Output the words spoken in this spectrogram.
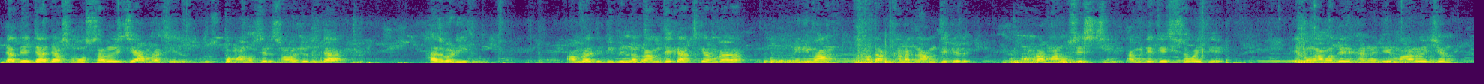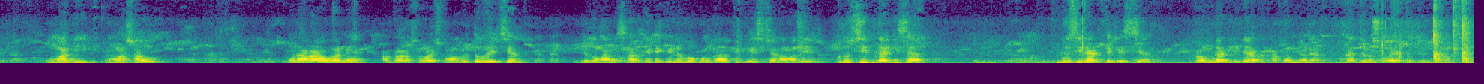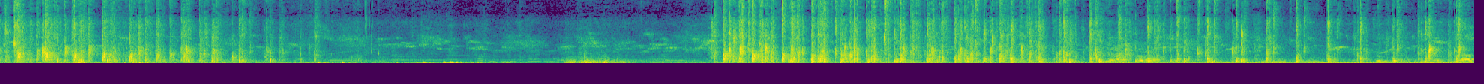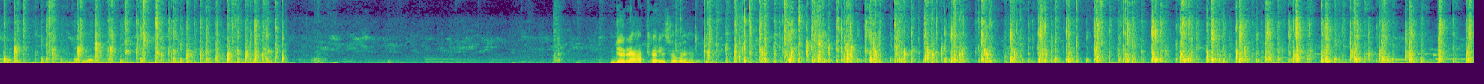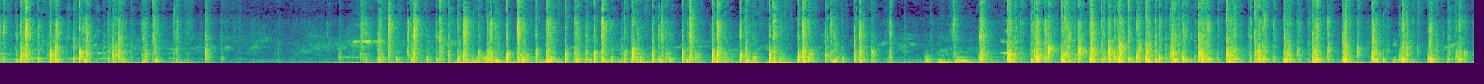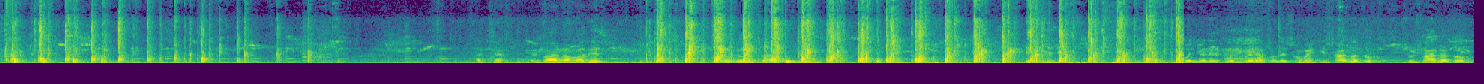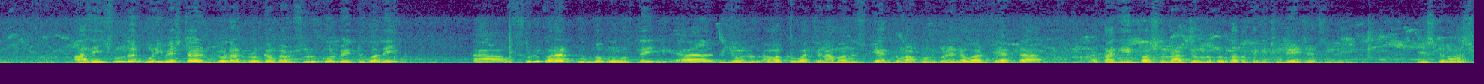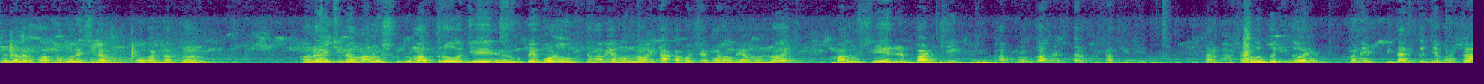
যাদের যা যা সমস্যা রয়েছে, আমরা সেই দুস্থ মানুষের সহযোগিতা হাত বাড়িয়ে দেবো। আমরা যে বিভিন্ন গ্রাম থেকে আজকে আমরা মিনিমাম সাত আটখানা গ্রাম থেকে আমরা মানুষ এসেছি, আমি ডেকেছি সবাইকে। এবং আমাদের এখানে যে মা রয়েছেন, উমাদি উমা সাউ ওনার আহ্বানে আপনারা সবাই সমবেত হয়েছেন। এবং আমি স্যারকে ডেকে নেব। কলকাতা থেকে এসছেন আমাদের রশিদ গাজী স্যার, বসিরহাট থেকে এসছেন ফাউন্ডার লিডার আপনজনের, ওনার জন্য সবাই একটু যোগ্য হবে জোরে হাততালি সবাই হাততালি হাততালি সবাই আচ্ছা এবার আমাদের আপনজনের পরিবারে আপনাদের সবাইকে এই সুন্দর পরিবেশটার টোটাল প্রোগ্রামটা আমি শুরু একটু শুরু করার পূর্ব মুহূর্তেই দুজন আমার খুব অচেনা মানুষকে একদম আপন করে নেওয়ার যে একটা তাগিদ বাসনার জন্য কলকাতা থেকে ছুটে এসেছি। বিশেষ করে আমার আমি কথা বলেছিলাম ওভার মনে হয়েছিল মানুষ শুধুমাত্র যে রূপে বড় হতে হবে এমন নয়, টাকা পয়সায় বড় হবে এমন নয়, মানুষের বাহ্যিক ভাব প্রকাশ আছে তার ভাষা থেকে। তার ভাষাগত হৃদয় মানে বিদারিত যে ভাষা,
